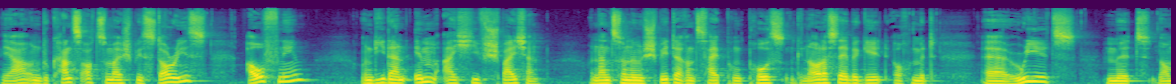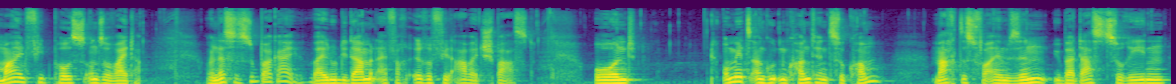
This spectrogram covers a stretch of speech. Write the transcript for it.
Ja, und du kannst auch zum Beispiel Stories aufnehmen und die dann im Archiv speichern und dann zu einem späteren Zeitpunkt posten. Genau dasselbe gilt auch mit äh, Reels, mit normalen Feed-Posts und so weiter. Und das ist super geil, weil du dir damit einfach irre viel Arbeit sparst. Und um jetzt an guten Content zu kommen, macht es vor allem Sinn, über das zu reden,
